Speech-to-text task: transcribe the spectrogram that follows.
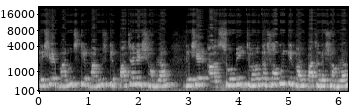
দেশের মানুষকে মানুষকে বাঁচানোর সংগ্রাম, দেশের শ্রমিক, জনতা সকলকে বাঁচানোর সংগ্রাম।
